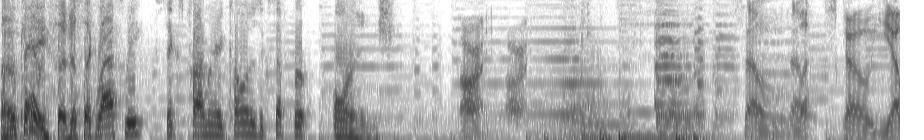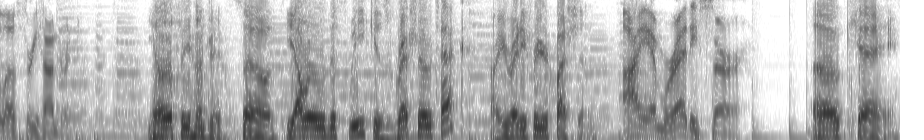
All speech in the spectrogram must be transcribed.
Okay, so just like last week, six primary colors except for orange. All right. So, let's go yellow 300. Yellow 300. So yellow this week is retro tech. Are you ready for your question? I am ready, sir. Okay.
